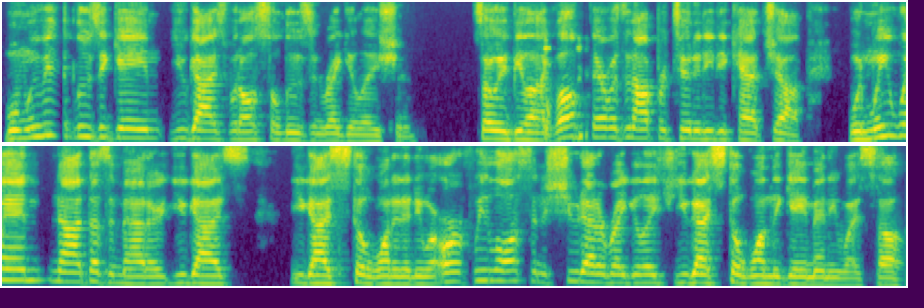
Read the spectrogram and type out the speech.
when we would lose a game, you guys would also lose in regulation. So we'd be like, well, there was an opportunity to catch up. When we win, no, nah, it doesn't matter. You guys, you guys still won it anyway. Or if we lost in a shootout of regulation, you guys still won the game anyway. So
